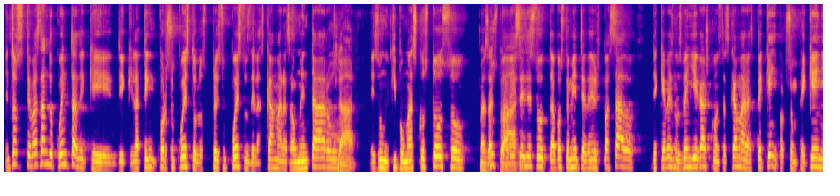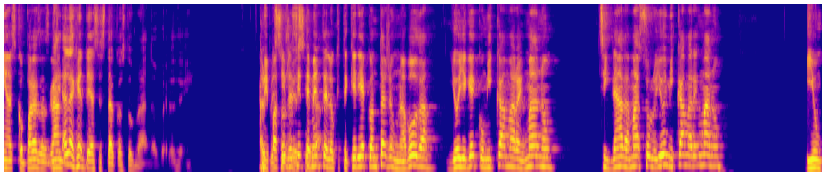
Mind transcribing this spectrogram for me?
Entonces te vas dando cuenta de que, de que la por supuesto, los presupuestos de las cámaras aumentaron. Claro. Es un equipo más costoso. Más Justo actual. a veces eso a vos también te debe haber pasado, de que a veces nos ven llegar con estas cámaras pequeñas, porque son pequeñas comparadas a las grandes. la gente ya se está acostumbrando, pero sí. Me pasó recientemente lo que te quería contar en una boda. Yo llegué con mi cámara en mano, sin nada más, solo yo y mi cámara en mano. Y un,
